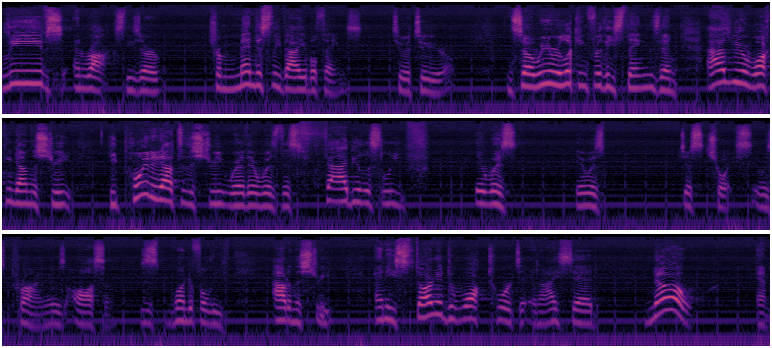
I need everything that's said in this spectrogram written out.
leaves, and rocks. These are tremendously valuable things to a two year old. And so we were looking for these things, and as we were walking down the street, he pointed out to the street where there was this fabulous leaf. It was, it was just choice. It was prime. It was awesome. It was this wonderful leaf out in the street. And he started to walk towards it, and I said, No, Emmett,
